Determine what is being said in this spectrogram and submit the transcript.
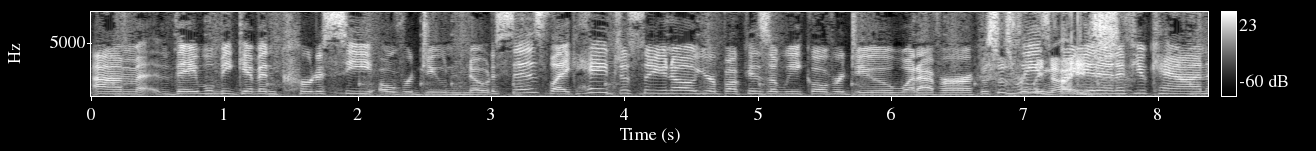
um, they will be given courtesy overdue notices, like, hey, just so you know, your book is a week overdue, whatever. This is Please really bring it in if you can.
